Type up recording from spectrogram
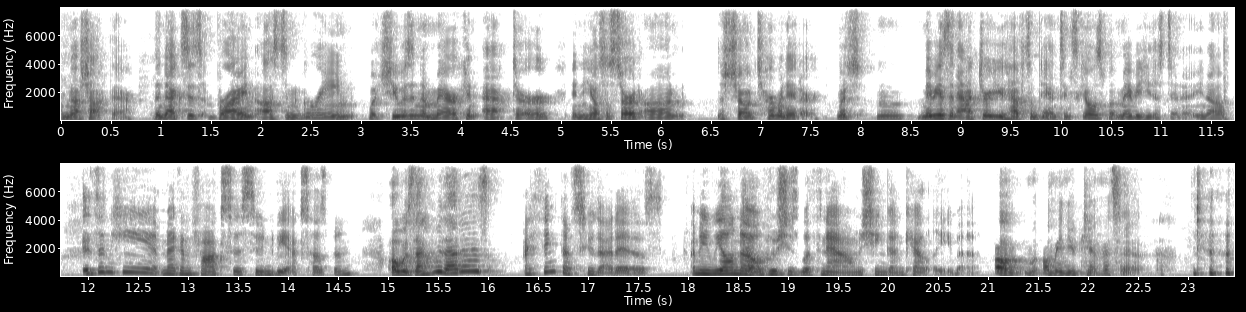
I'm not shocked there. The next is Brian Austin Green, which he was an American actor. And he also starred on the show Terminator, which hmm, maybe as an actor, you have some dancing skills, but maybe he just didn't, you know? Isn't he Megan Fox's soon to be ex husband? Oh, is that who that is? I think that's who that is. I mean, we all know Yep. who she's with now, Machine Gun Kelly, but Oh, I mean, you can't miss it.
